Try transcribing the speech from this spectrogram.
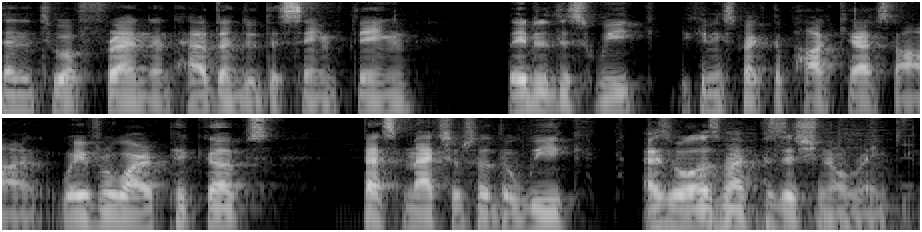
Send it to a friend and have them do the same thing. Later this week, you can expect the podcast on waiver wire pickups, best matchups of the week, as well as my positional ranking.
